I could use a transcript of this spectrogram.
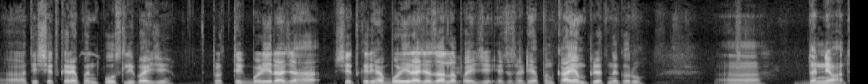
अ, ती शेतकऱ्यापर्यंत पोचली पाहिजे. प्रत्येक बळीराजा हा शेतकरी हा बळीराजा झाला पाहिजे. याच्यासाठी आपण कायम प्रयत्न करू. धन्यवाद.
